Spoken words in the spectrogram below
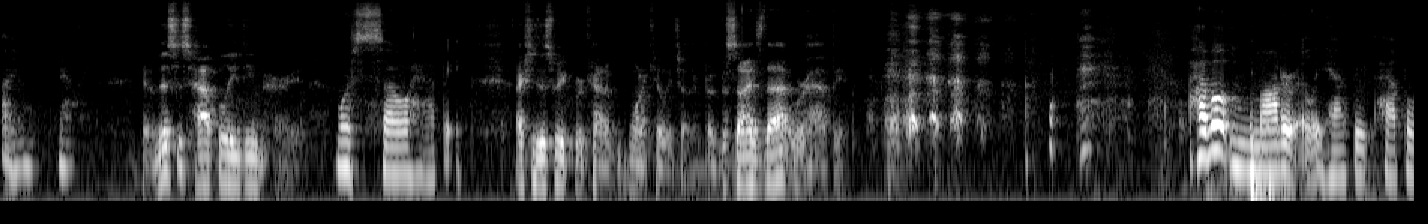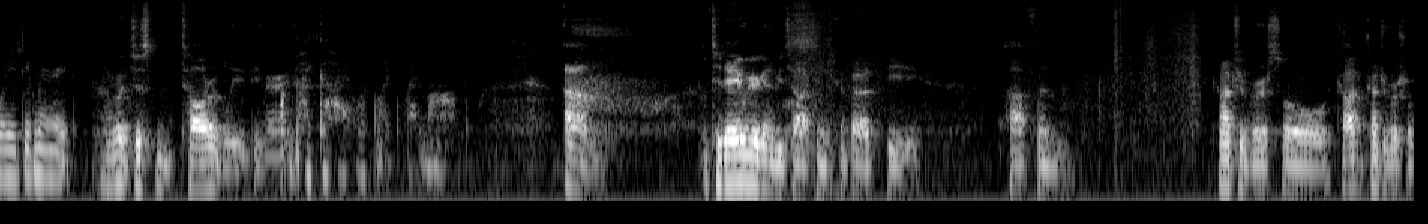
I'm Nellie. and this is Happily Demarried. We're so happy. Actually, this week we kind of want to kill each other, but besides that, we're happy. How about moderately happy, happily demarried? How about just tolerably demarried? Oh my God, I look like my mom. Um, today we are going to be talking about the often controversial controversial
